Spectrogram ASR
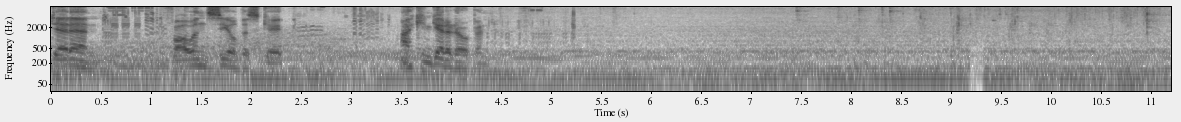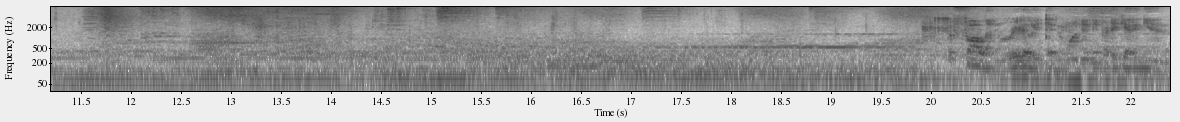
Dead end. Fallen sealed this gate. I can get it open. The Fallen really didn't want anybody getting in.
